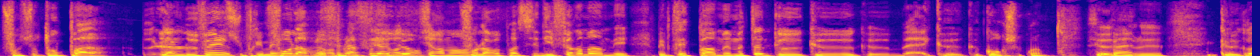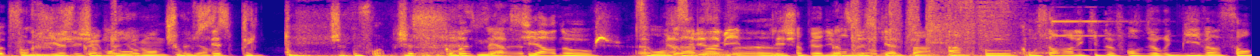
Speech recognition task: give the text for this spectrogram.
faut surtout pas l'enlever, Supprimer. faut la La replacer ailleurs. différemment. Faut la replacer différemment, mais mais peut-être pas en même temps que que que bah, que, que Courche quoi. Que, que, que- faut Au que milieu je- des je- champions tout, du monde, Je très vous explique tout chaque fois. Chaque- Merci Arnaud. On Merci les amis. Les championnats du monde de ski alpin. Info concernant l'équipe de France de rugby, Vincent.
